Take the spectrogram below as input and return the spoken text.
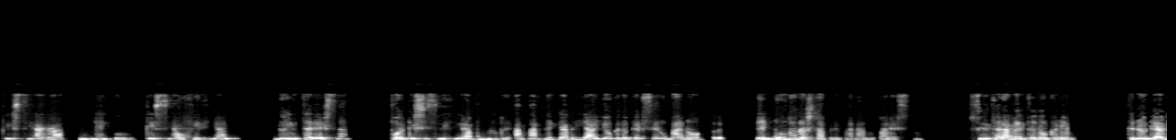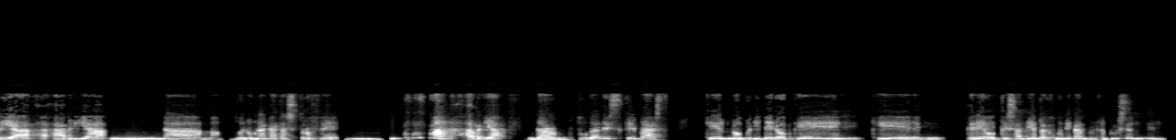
que se haga público, que sea oficial. No interesa, porque si se hiciera público, aparte que habría, yo creo que el ser humano, eh, el mundo no está preparado para esto. Sinceramente no creo. Creo que había, habría una, bueno, una catástrofe, habría una ruptura de esquemas que lo primero que, creo que saldría perjudicado, por ejemplo, es el,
